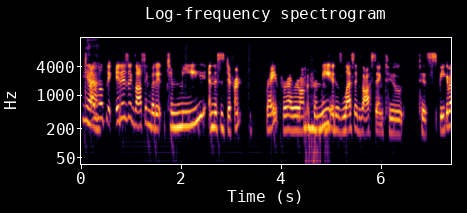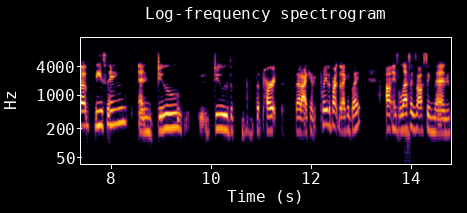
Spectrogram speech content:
Yeah. I will say it is exhausting, but it to me, and this is different, right, for everyone, but for me, mm-hmm. it is less exhausting to to speak about these things and do do the the part that I can play the part that I can play um, is mm-hmm. less exhausting than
